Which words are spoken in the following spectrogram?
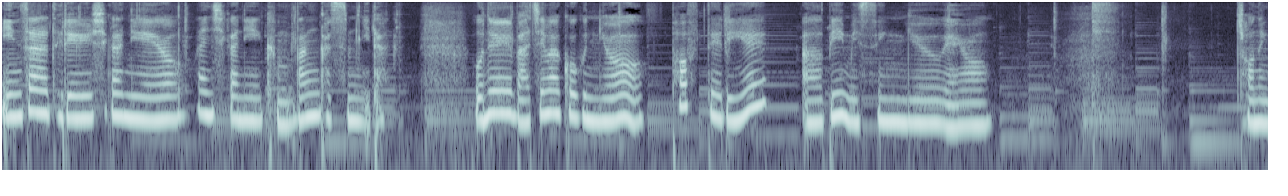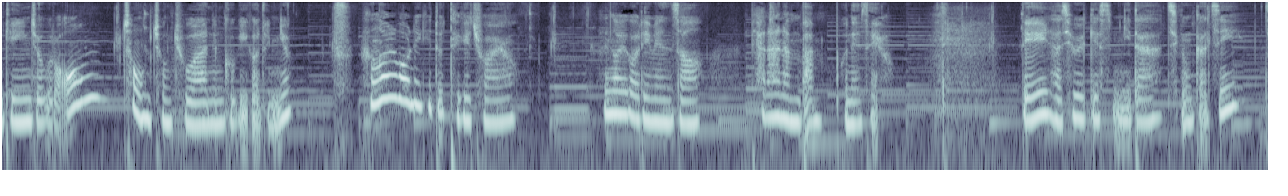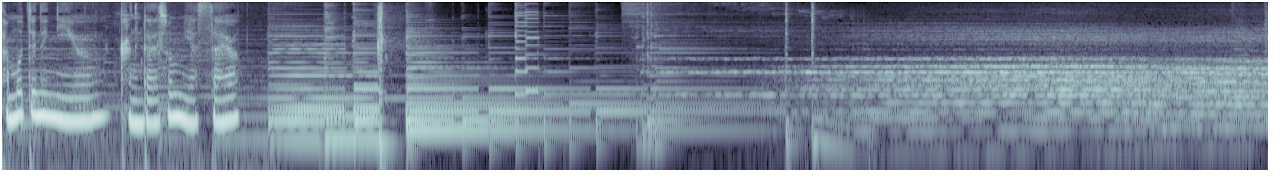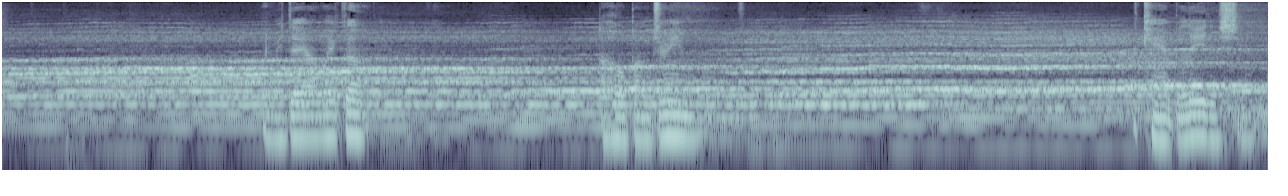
인사드릴 시간이에요. 한 시간이 금방 갔습니다. 오늘 마지막 곡은요. 퍼프데리의 I'll Be Missing You예요. 저는 개인적으로 엄청 엄청 좋아하는 곡이거든요. 흥얼거리기도 되게 좋아요. 흥얼거리면서 편안한 밤 보내세요. 내일 다시 올겠습니다. 지금까지 잠 못 드는 이유 강다솜이었어요. I can't believe this shit.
